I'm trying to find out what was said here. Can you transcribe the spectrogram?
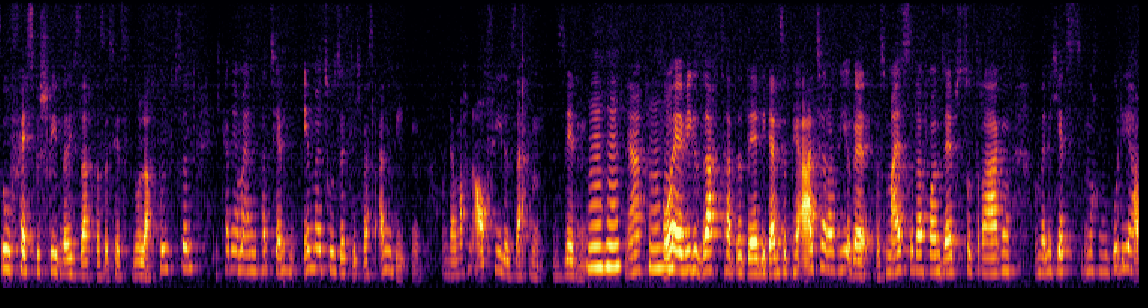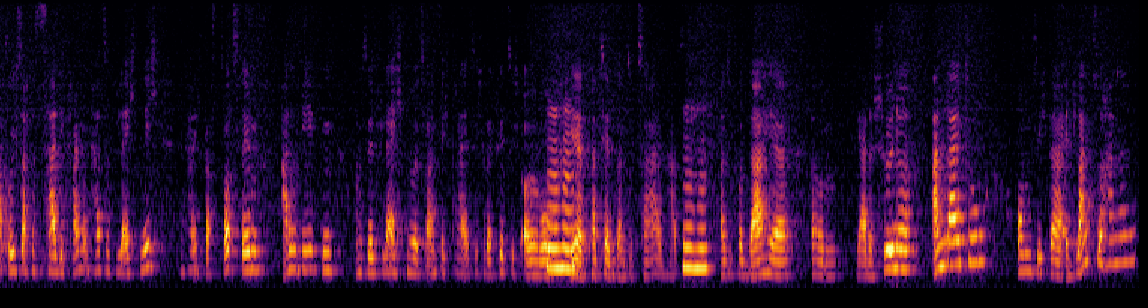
so festgeschrieben, dass ich sage, das ist jetzt 0815. Ich kann ja meinen Patienten immer zusätzlich was anbieten. Und da machen auch viele Sachen Sinn. Mhm. Ja? Mhm. Vorher, wie gesagt, hatte der die ganze PA-Therapie oder das meiste davon selbst zu tragen. Und wenn ich jetzt noch ein Goodie habe, wo ich sage, das zahlt die Krankenkasse vielleicht nicht, dann kann ich das trotzdem anbieten und es sind vielleicht nur 20, 30 oder 40 Euro, mhm. die der Patient dann zu zahlen hat. Mhm. Also von daher ähm, ja, eine schöne Anleitung, um sich da entlang zu hangeln,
